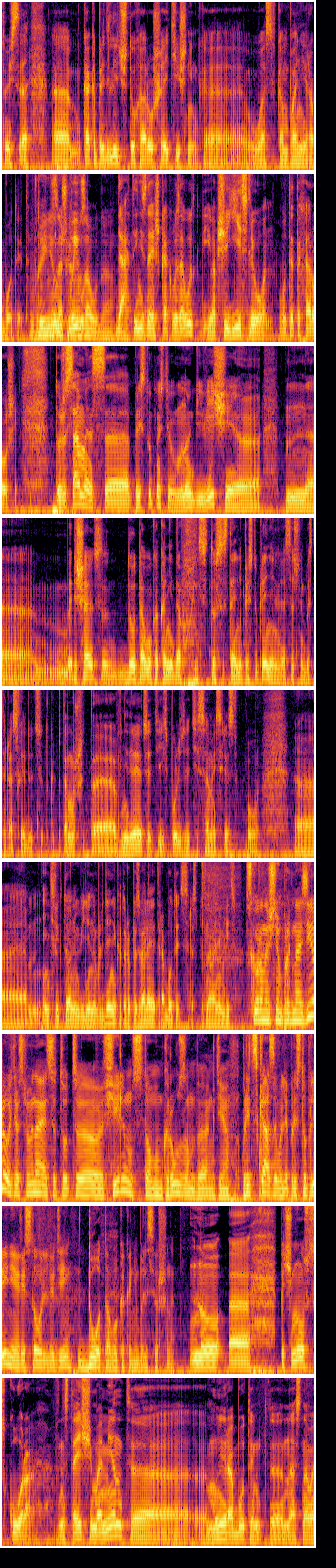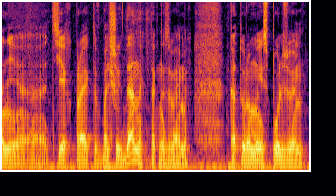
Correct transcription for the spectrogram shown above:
То есть, э, э, как определить, что хороший айтишник э, у вас в компании работает? Вы, ты не вы, знаешь, как его зовут, да. Да, ты не знаешь, как его зовут, и вообще есть ли он. Вот это хороший. То же самое с преступностью. Многие вещи решаются до того, как они доводятся до состояния преступления, или достаточно быстро расследуются, потому что внедряются эти, используют те самые средства по интеллектуальному видеонаблюдению, которые позволяют работать с распознаванием лиц. Скоро начнем прогнозировать. Вспоминается тут э, фильм с Томом Крузом, да, где предсказывали преступления, арестовывали людей до того, как они были совершены. Ну, э, почему скоро? В настоящий момент э, мы работаем э, на основании тех проектов больших данных, так называемых, которые мы используем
